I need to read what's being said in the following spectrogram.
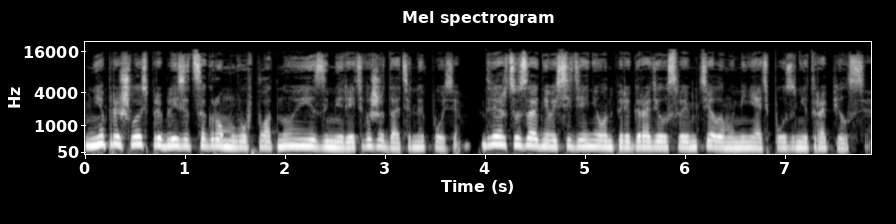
Мне пришлось приблизиться к Громову вплотную и замереть в ожидательной позе. Дверцу заднего сиденья он перегородил своим телом и менять позу не торопился.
